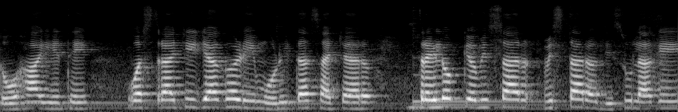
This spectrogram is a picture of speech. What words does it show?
तो हा येथे. वस्त्राची ज्या घडी मोडिता साचार त्रैलोक्य विस्तार विस्तार दिसू लागे.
